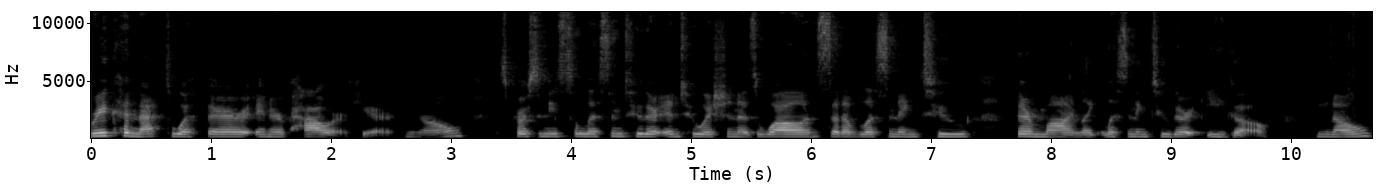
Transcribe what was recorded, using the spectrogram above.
reconnect with their inner power here, you know? This person needs to listen to their intuition as well instead of listening to their mind, like listening to their ego, you know?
